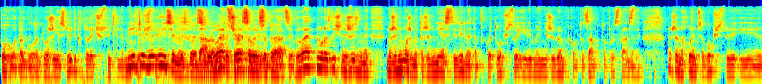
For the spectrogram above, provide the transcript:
погоды. Погода. Это тоже есть люди, которые чувствительны. метеочувствительны. Метеозависимость, да, Да, бывают стрессовые ситуации, бывают ну, различные жизненные. Мы же не можем, это же не стерильное там какое-то общество, или мы не живем в каком-то замкнутом пространстве. Мы же находимся в обществе, и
